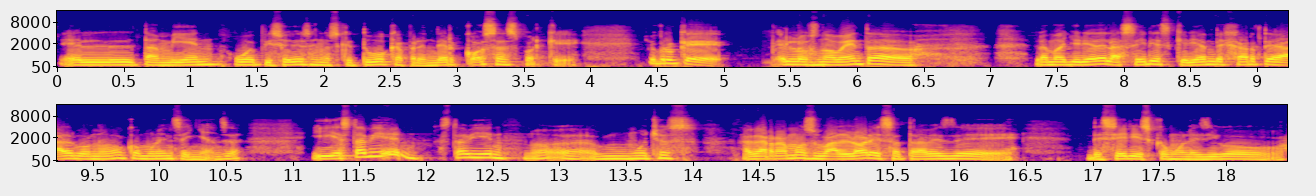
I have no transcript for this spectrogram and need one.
él también hubo episodios en los que tuvo que aprender cosas porque yo creo que en los 90 la mayoría de las series querían dejarte algo, ¿no? Como una enseñanza. Y está bien, está bien, ¿no? Ah, muchos agarramos valores a través de, de series, como les digo,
